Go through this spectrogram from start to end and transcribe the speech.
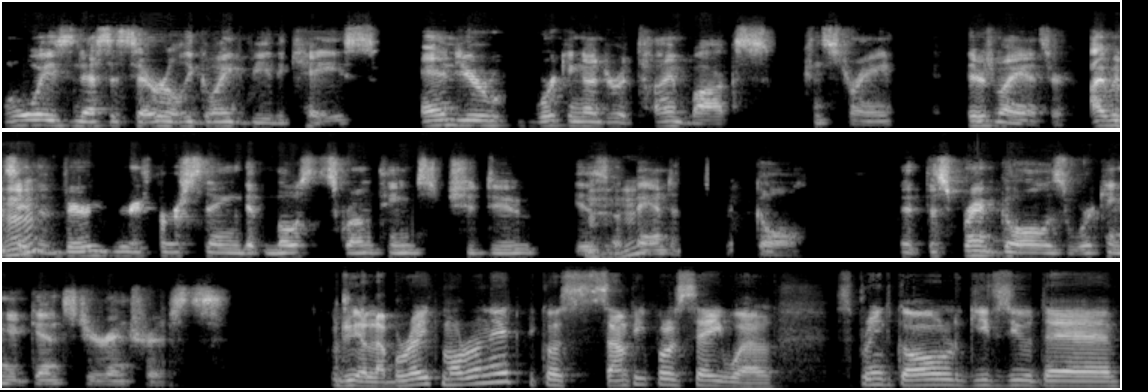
always necessarily going to be the case and you're working under a time box constraint there's my answer i would mm-hmm. say the very very first thing that most scrum teams should do is mm-hmm. abandon the goal that the sprint goal is working against your interests. Could you elaborate more on it? Because some people say, well, sprint goal gives you the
